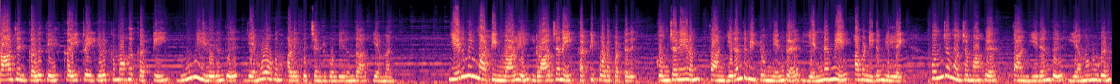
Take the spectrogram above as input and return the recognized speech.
ராஜன் கழுத்தில் கயிற்றை இறுக்கமாக கட்டி பூமியிலிருந்து யமலோகம் அழைத்துச் சென்று கொண்டிருந்தார் யமன். எருமை மாட்டின் வாளில் ராஜனை கட்டி போடப்பட்டது. கொஞ்ச நேரம் தான் இறந்து விட்டோம் என்ற எண்ணமே அவனிடம் இல்லை. கொஞ்சம் கொஞ்சமாக தான் இறந்து யமனுடன்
